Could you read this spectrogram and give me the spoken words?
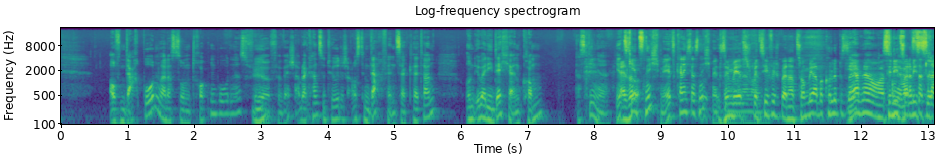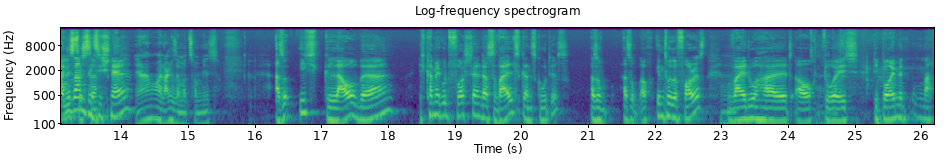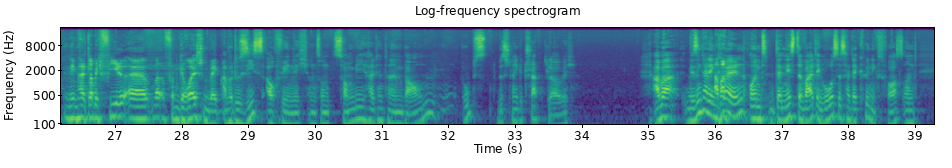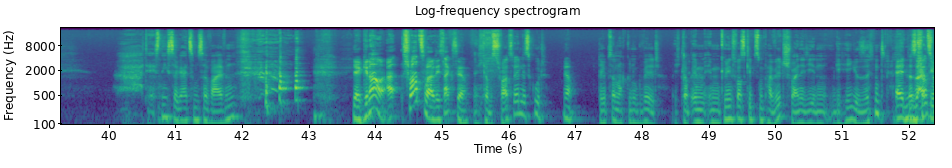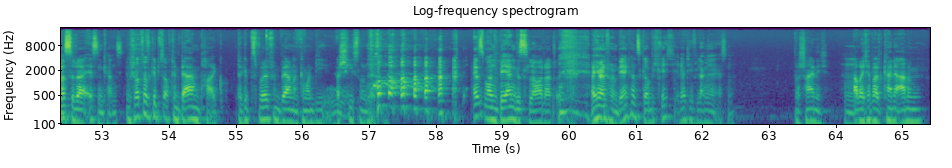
auf den Dachboden, weil das so ein Trockenboden ist Mhm. für, für Wäsche, aber da kannst du theoretisch aus dem Dachfenster klettern und über die Dächer entkommen. Das ginge. Jetzt Also- geht's nicht mehr. Jetzt kann ich das nicht mehr. Sind wir jetzt spezifisch bei einer Zombie-Apokalypse? Ja, bleiben wir mal Sind die Zombie, Zombies das langsam? Sind sie schnell? Ja, machen wir langsame Zombies. Also ich glaube, ich kann mir gut vorstellen, dass Wald ganz gut ist. Also, also auch Into the Forest, Mhm. weil du halt auch durch die Bäume mach- nehmen halt, glaube ich, viel äh, von Geräuschen weg. Aber du siehst auch wenig. Und so ein Zombie halt hinter einem Baum, ups, du bist schnell getrappt, glaube ich. Aber wir sind halt in Aber- Köln und der nächste Wald, der große, ist halt der Königsforst. Und ah, der ist nicht so geil zum Surviven. ja, genau. Äh, Schwarzwald, ich sag's ja. Ich glaube, Schwarzwald ist gut. ja. Da gibt es auch noch genug Wild. Ich glaube, im, im Königsforst gibt es ein paar Wildschweine, die in Gehege sind. Äh, das ist das Einzige, was du da essen kannst. Im Schwarzwald gibt es auch den Bärenpark. Da gibt es Wölfe und Bären, dann kann man die erschießen und essen. Erstmal einen Bären geslaughtert. Ja, ich meine, von Bären kannst du, glaube ich, recht, relativ lange essen. Wahrscheinlich. Hm. Aber ich habe halt keine Ahnung.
